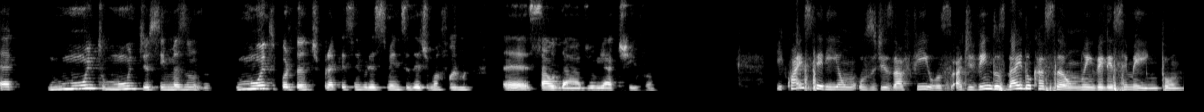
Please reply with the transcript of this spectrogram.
é muito, muito assim, mas muito importante para que esse envelhecimento se dê de uma forma é, saudável e ativa. E quais seriam os desafios advindos da educação no envelhecimento?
